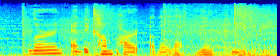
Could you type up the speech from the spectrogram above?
learn and become part of the left field community.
